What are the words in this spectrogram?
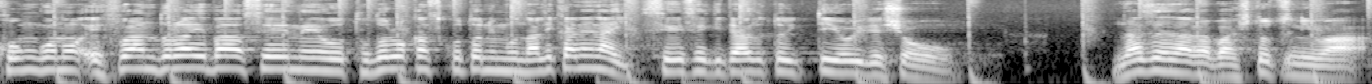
今後の F1 ドライバー生命を轟かすことにもなりかねない成績であると言ってよいでしょう。なぜならば一つには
